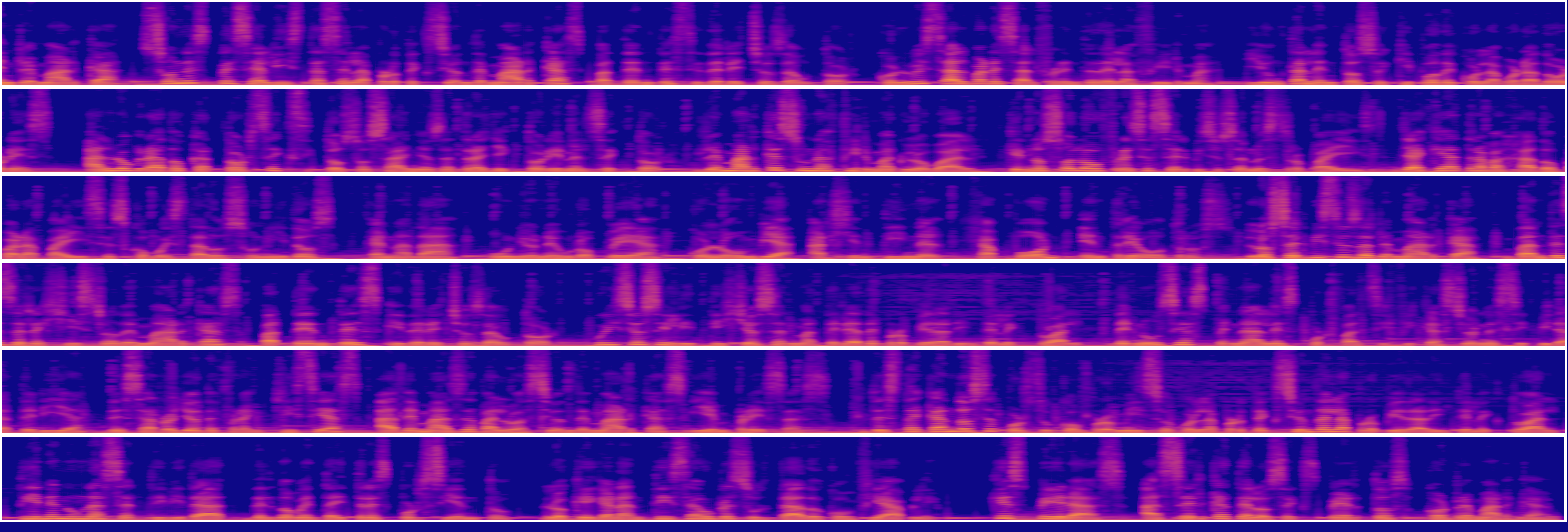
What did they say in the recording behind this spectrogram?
En Remarca, son especialistas en la protección de marcas, patentes y derechos de autor. Con Luis Álvarez al frente de la firma y un talentoso equipo de colaboradores, han logrado 14 exitosos años de trayectoria en el sector. Remarca es una firma global que no solo ofrece servicios a nuestro país, ya que ha trabajado para países como Estados Unidos, Canadá, Unión Europea, Colombia, Argentina, Japón, entre otros. Los servicios de Remarca van desde registro de marcas, patentes y derechos de autor, juicios y litigios en materia de propiedad intelectual, denuncias penales por falsificaciones y piratería, desarrollo de franquicias, además de evaluación de marcas y empresas. Destacándose por su compromiso con la protección de la propiedad intelectual, tienen una asertividad del 93%, lo que garantiza un resultado confiable. ¿Qué esperas? Acércate a los expertos con Remarca.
